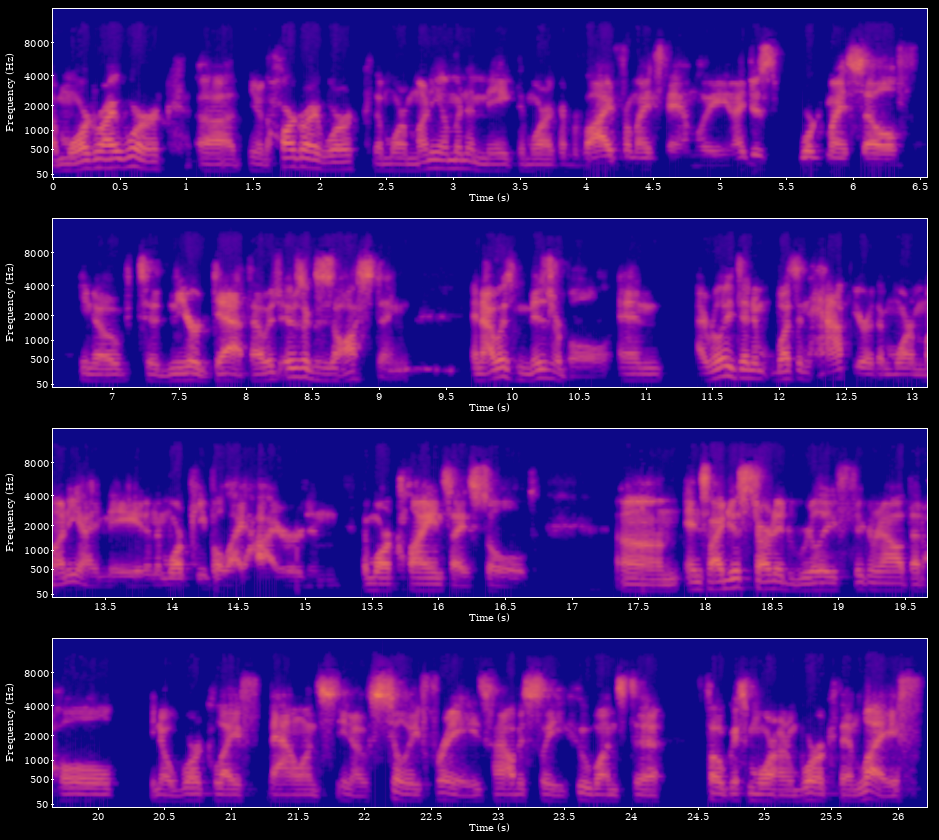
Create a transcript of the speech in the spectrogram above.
the more I work, uh, you know, the harder I work, the more money I'm going to make, the more I can provide for my family. And I just worked myself, you know, to near death. I was, it was exhausting and I was miserable. And I really didn't, wasn't happier the more money I made and the more people I hired and the more clients I sold. Um, and so I just started really figuring out that whole, you know, work life balance, you know, silly phrase. Obviously, who wants to focus more on work than life.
